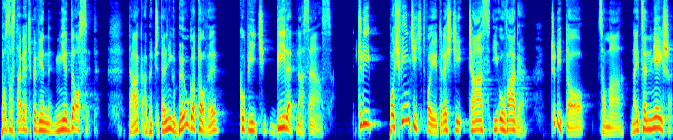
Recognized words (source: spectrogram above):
pozostawiać pewien niedosyt, tak aby czytelnik był gotowy kupić bilet na seans, czyli poświęcić Twojej treści czas i uwagę, czyli to, co ma najcenniejsze.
